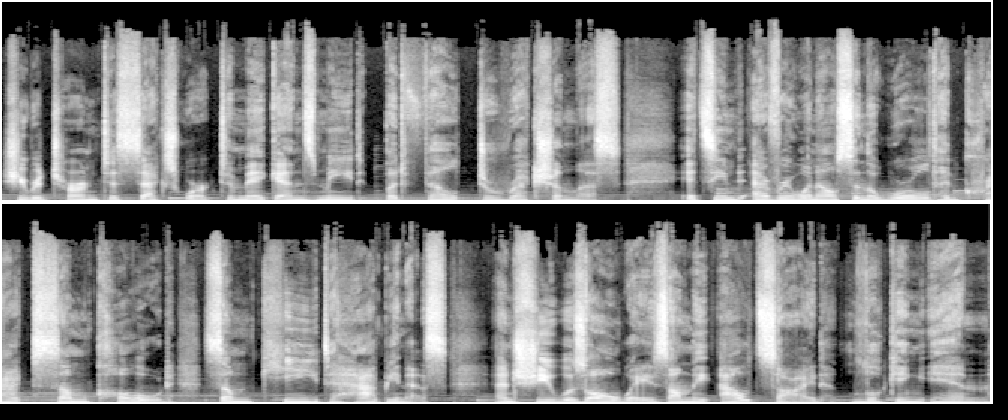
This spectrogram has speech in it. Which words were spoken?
She returned to sex work to make ends meet, but felt directionless. It seemed everyone else in the world had cracked some code, some key to happiness, and she was always on the outside looking in.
